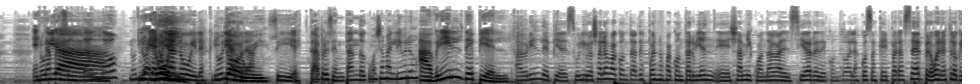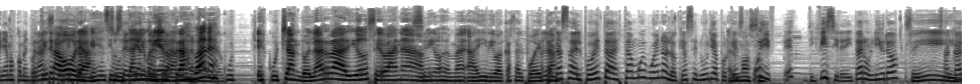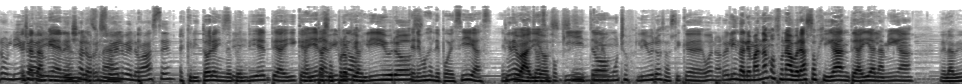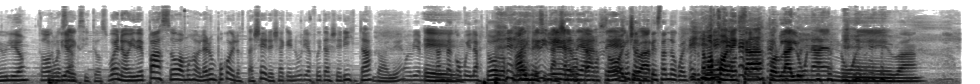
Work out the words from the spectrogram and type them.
Está Nuria, presentando Nuria, Nuria Nui. Nuria Nui, la escritora. Nuria Nui, sí, está presentando, ¿cómo se llama el libro? Abril de piel. Abril de Piel, su libro. Ya los va a contar, después nos va a contar bien eh, Yami cuando haga el cierre de con todas las cosas que hay para hacer. Pero bueno, esto lo queríamos comentar Porque antes. es ahora. Que es en simultáneo con Mientras van a radio. Escu- escuchando la radio, se van a, Sí. amigos de ma- ahí, digo, a casa del A poeta. la casa del poeta está muy bueno lo que hace Nuria porque Hermoso. es muy es difícil editar un libro, Sí. sacar un libro Ella también, y ella lo resuelve, lo hace. escritora independiente ahí que Ahí edita sus propios libros. Tenemos el de poesías. el tiene varios. Poquito. tiene muchos libros, así que bueno, re lindo. Le mandamos un abrazo gigante ahí a la amiga de la Biblia. Todos Nuria. los éxitos. Bueno, y de paso vamos a hablar un poco de los talleres, ya que Nuria fue tallerista. Dale. Muy bien, me Eh, encanta cómo hilás todo. Ay, qué taller de estamos arte. hoy, Yo ya bar- estoy pensando cualquier Estamos cosa. conectadas por la luna nueva.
